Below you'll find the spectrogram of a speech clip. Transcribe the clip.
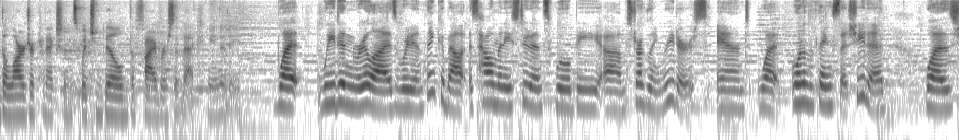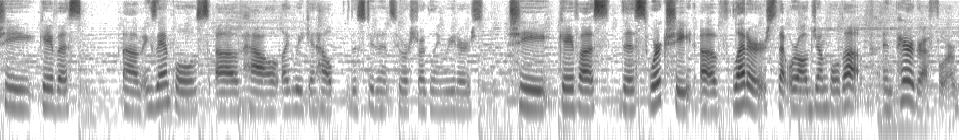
the larger connections which build the fibers of that community. What we didn't realize, we didn't think about, is how many students will be um, struggling readers. And what one of the things that she did was she gave us um, examples of how like we can help the students who are struggling readers. She gave us this worksheet of letters that were all jumbled up in paragraph form.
